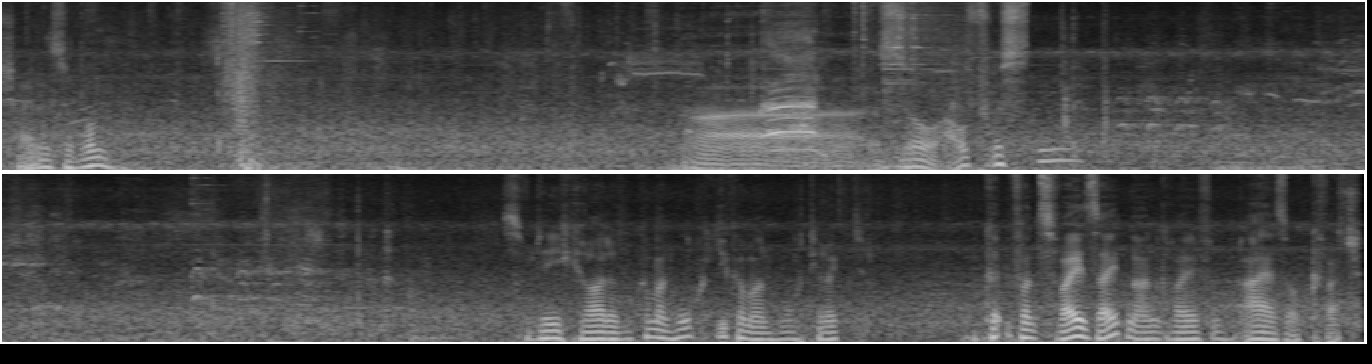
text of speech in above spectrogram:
Scheiße so rum. Ah. aufrüsten. Sehe ich gerade. Wo kann man hoch? Hier kann man hoch direkt. Wir könnten von zwei Seiten angreifen. Ah, ist auch Quatsch.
